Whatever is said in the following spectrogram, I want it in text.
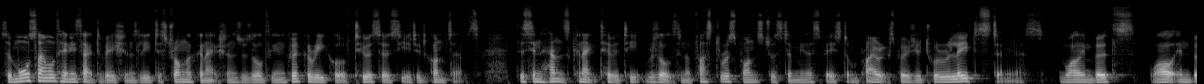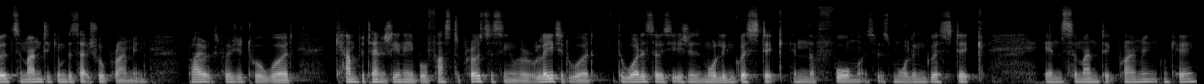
So, more simultaneous activations lead to stronger connections, resulting in quicker recall of two associated concepts. This enhanced connectivity results in a faster response to a stimulus based on prior exposure to a related stimulus. While in both, while in both semantic and perceptual priming, prior exposure to a word can potentially enable faster processing of a related word, the word association is more linguistic in the former. So it's more linguistic in semantic priming, okay?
